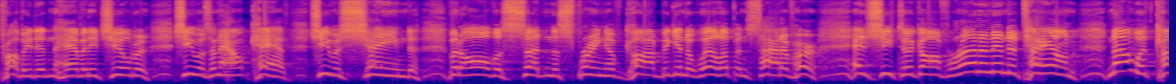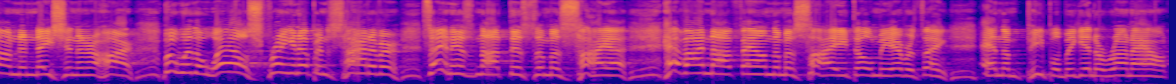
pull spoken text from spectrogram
probably didn't have any children. She was an outcast. She was shamed. But all of a sudden, the spring of God began to well up inside of her, and she took off running into town, not with condemnation in her heart, but with a well springing up inside of her, saying, Is not this the Messiah? Have I not found the Messiah? He told me everything. And the people began to run out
